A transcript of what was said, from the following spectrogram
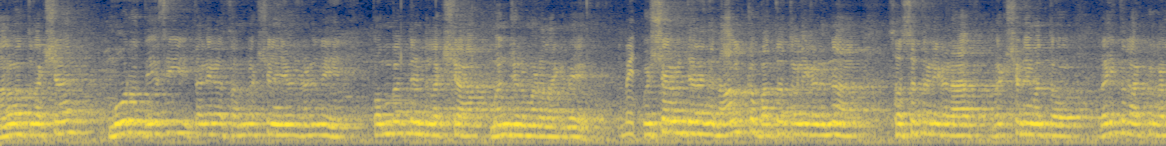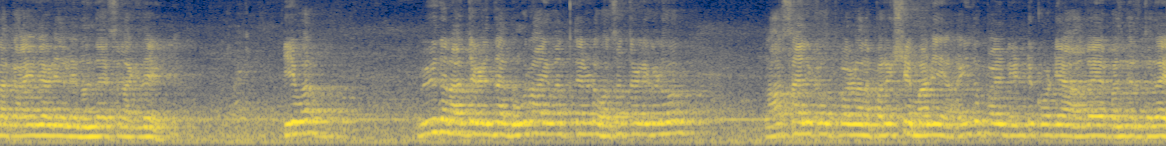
ನಲವತ್ತು ಲಕ್ಷ. ಮೂರು ದೇಸಿ ತಳಿಗಳ ಸಂರಕ್ಷಣೆ ಯೋಜನೆಯಲ್ಲಿ ತೊಂಬತ್ತೆಂಟು ಲಕ್ಷ ಮಂಜೂರು ಮಾಡಲಾಗಿದೆ. ವಿಶ್ವವಿದ್ಯಾಲಯದ ನಾಲ್ಕು ಭತ್ತ ತಳಿಗಳನ್ನು ಸಸ್ಯ ತಳಿಗಳ ರಕ್ಷಣೆ ಮತ್ತು ರೈತರ ಹಕ್ಕುಗಳ ಕಾಯ್ದೆ ಅಡಿಯಲ್ಲಿ ನೋಂದಾಯಿಸಲಾಗಿದೆ. ಈ ವಿವಿಧ ರಾಜ್ಯಗಳಿಂದ ನೂರ ಐವತ್ತೆರಡು ಹೊಸ ತಳಿಗಳು ರಾಸಾಯನಿಕ ಉತ್ಪನ್ನಗಳನ್ನು ಪರೀಕ್ಷೆ ಮಾಡಿ ಐದು ಪಾಯಿಂಟ್ ಎಂಟು ಕೋಟಿಯ ಆದಾಯ ಬಂದಿರುತ್ತದೆ.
